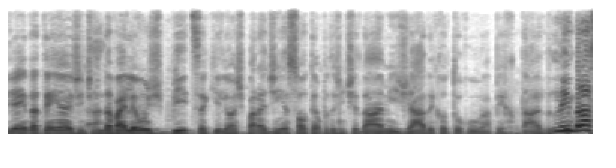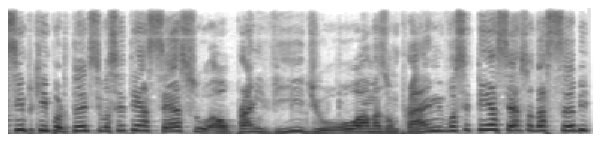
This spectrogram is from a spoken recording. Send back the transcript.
E ainda tem, a gente ainda vai ler uns beats aqui, ler umas paradinhas, só o tempo da gente dar uma mijada que eu tô com apertado. Lembrar sempre que é importante, se você tem acesso ao Prime Video ou ao Amazon Prime, você tem acesso a dar sub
